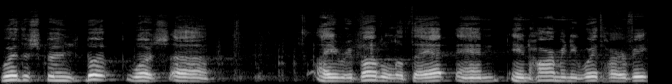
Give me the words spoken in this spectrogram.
Witherspoon's book was uh, a rebuttal of that and in harmony with Hervey.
